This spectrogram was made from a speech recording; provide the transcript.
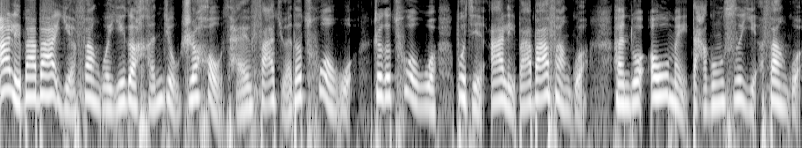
阿里巴巴也犯过一个很久之后才发觉的错误。这个错误不仅阿里巴巴犯过，很多欧美大公司也犯过。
